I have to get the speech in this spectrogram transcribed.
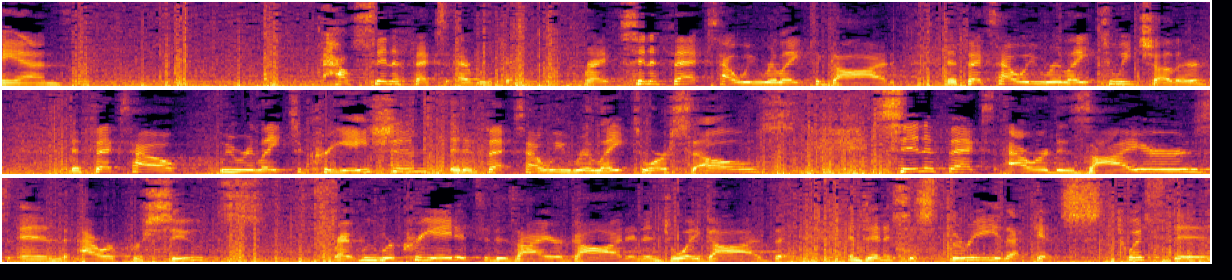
and how sin affects everything. Right? Sin affects how we relate to God, it affects how we relate to each other, it affects how we relate to creation, it affects how we relate to ourselves. Sin affects our desires and our pursuits. Right? We were created to desire God and enjoy God, but in Genesis 3 that gets twisted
